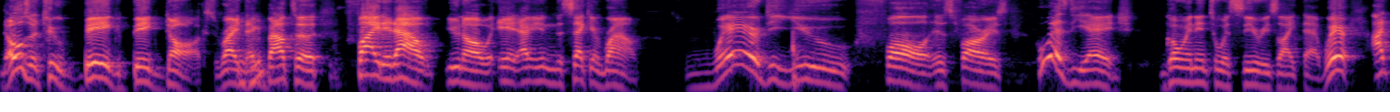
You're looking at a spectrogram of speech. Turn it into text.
those are two big, big dogs, right? They're Mhm. about to fight it out, you know, in, in the second round. Where do you fall as far as who has the edge going into a series like that? Where I,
